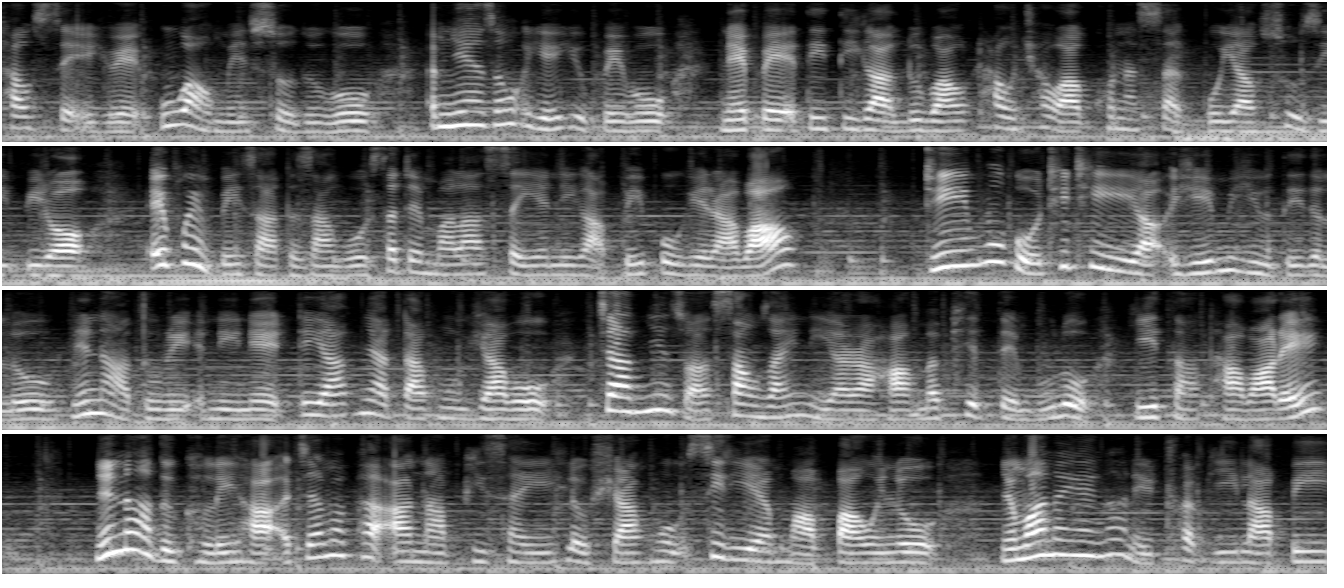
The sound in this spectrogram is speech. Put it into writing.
60အရွယ်ဦးအောင်မင်းဆိုသူကိုအမြန်ဆုံးအရေးယူပေးဖို့နယ်ပယ်အသီးသီးကလူပေါင်း1689ယောက်စုစည်းပြီးတော့အိတ်ဖွင့်ပေးစာတစ်စောင်ကိုစက်တင်ဘာလ10ရက်နေ့ကပေးပို့ခဲ့တာပါဒီအမှုကိုထိထိရောက်အရေးမယူသေးသလိုနင့်နာသူတွေအနေနဲ့တရားမျှတမှုရဖို့ကြာမြင့်စွာစောင့်ဆိုင်းနေရတာဟာမဖြစ်သင့်ဘူးလို့ရေးသားထားပါတယ်။ နင့်နာသူကလေးဟာအကြမ်းမဖက်အာဏာဖီဆန်ရေးလှုပ်ရှားမှု CDM မှာပါဝင်လို့မြန်မာနိုင်ငံကနေထွက်ပြေးလာပြီး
